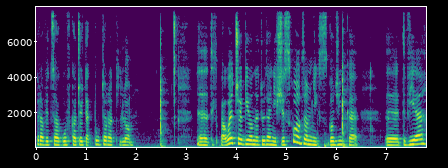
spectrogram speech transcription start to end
prawie cała główka, czyli tak półtora kilo e, tych pałeczek i one tutaj niech się schłodzą, niech z godzinkę e, dwie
